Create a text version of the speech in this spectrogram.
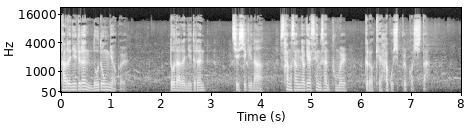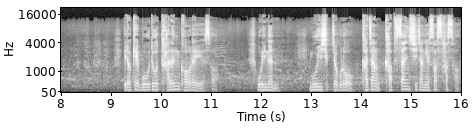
다른 이들은 노동력을, 또 다른 이들은 지식이나 상상력의 생산품을 그렇게 하고 싶을 것이다. 이렇게 모두 다른 거래에서 우리는 무의식적으로 가장 값싼 시장에서 사서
